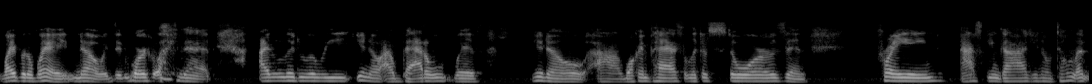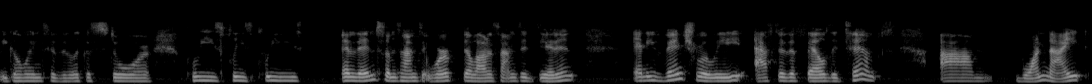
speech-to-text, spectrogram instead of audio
wipe it away. No, it didn't work like that. I literally, you know, I battled with, you know, uh, walking past liquor stores and, praying, asking God, you know, don't let me go into the liquor store. Please, please, please. And then sometimes it worked, a lot of times it didn't. And eventually, after the failed attempts, um, one night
